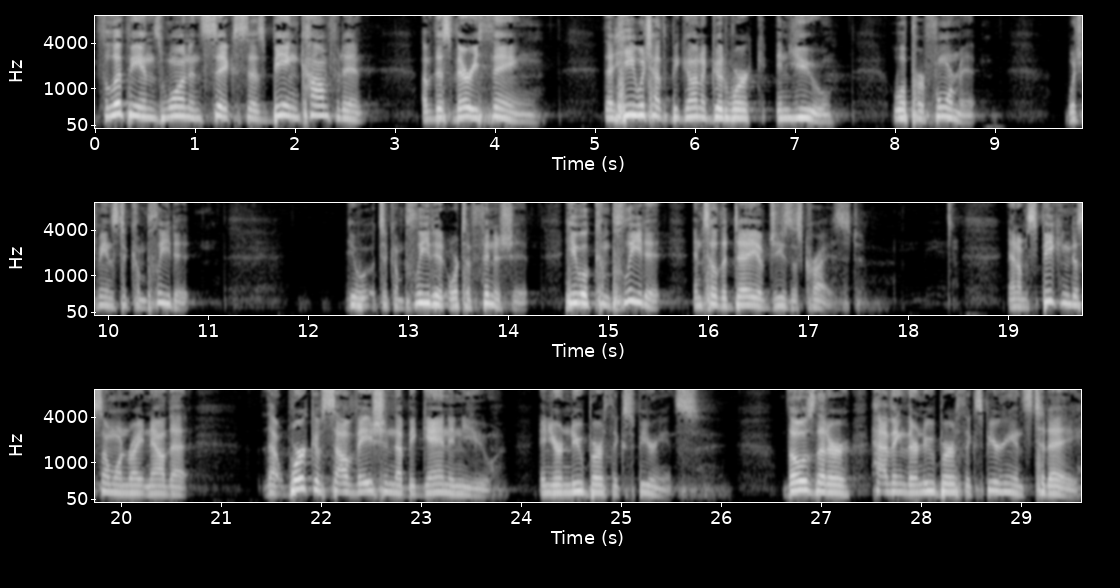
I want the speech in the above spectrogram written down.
Philippians 1 and 6 says, Being confident of this very thing, that he which hath begun a good work in you will perform it, which means to complete it. He will, to complete it or to finish it. He will complete it until the day of Jesus Christ. And I'm speaking to someone right now that that work of salvation that began in you, in your new birth experience. Those that are having their new birth experience today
